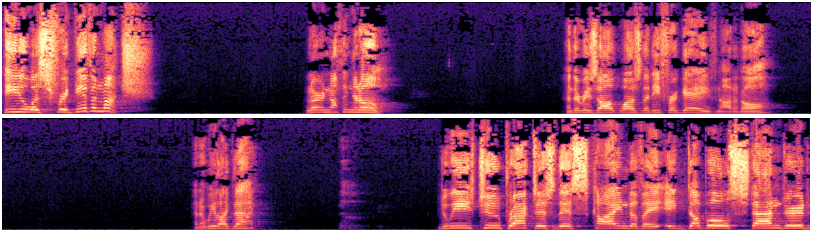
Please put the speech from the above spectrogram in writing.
He who was forgiven much learned nothing at all. And the result was that he forgave not at all. And are we like that? Do we too practice this kind of a, a double standard?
